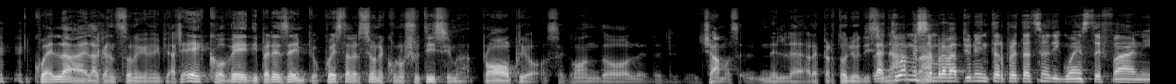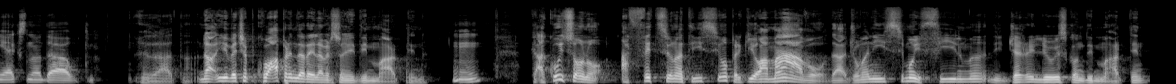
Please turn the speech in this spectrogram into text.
Quella è la canzone che mi piace. Ecco, vedi, per esempio, questa versione è conosciutissima proprio secondo, diciamo, nel repertorio di La Sinatra. tua mi sembrava più un'interpretazione di Gwen Stefani, ex No Doubt. Esatto. No, io invece qua prenderei la versione di Dean Martin. Mm? A cui sono affezionatissimo perché io amavo da giovanissimo i film di Jerry Lewis con Dean Martin.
